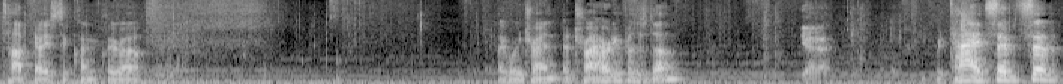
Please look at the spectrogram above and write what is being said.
top guys to kind of clear out? Like, are we trying uh, try harding for this dub? Yeah. We're tied seven seven.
